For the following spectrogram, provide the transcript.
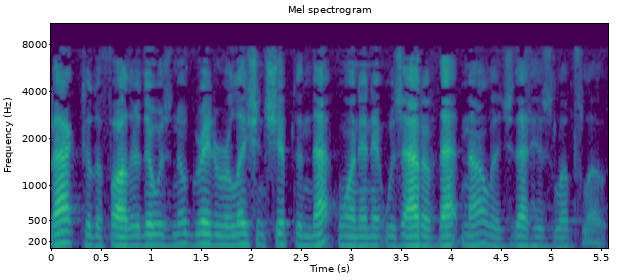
back to the Father. There was no greater relationship than that one, and it was out of that knowledge that his love flowed.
